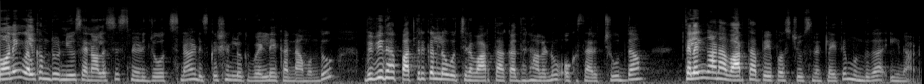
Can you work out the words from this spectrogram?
morning welcome to news analysis నేను జ్యోత్స్న. డిస్కషన్లోకి వెళ్ళే కన్నా ముందు వివిధ పత్రికల్లో వచ్చిన వార్తా కథనాలను ఒకసారి చూద్దాం. తెలంగాణ వార్తా పేపర్స్ చూసినట్లయితే ముందుగా ఈనాడు.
